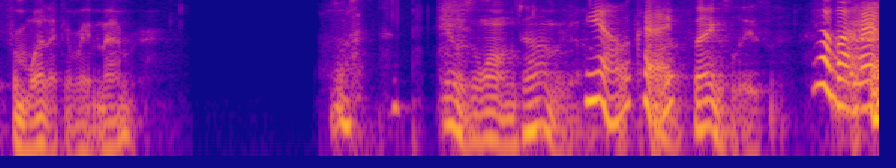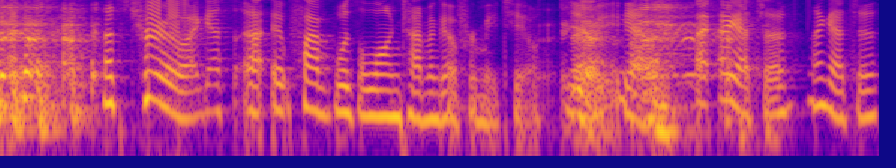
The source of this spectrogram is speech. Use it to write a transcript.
from what I can remember. It was a long time ago. Yeah, okay. Oh, thanks, Lisa. Yeah, that, I- that's true. I guess uh, it- five was a long time ago for me too. So, Yeah. yeah, I, I gotcha. I gotcha.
